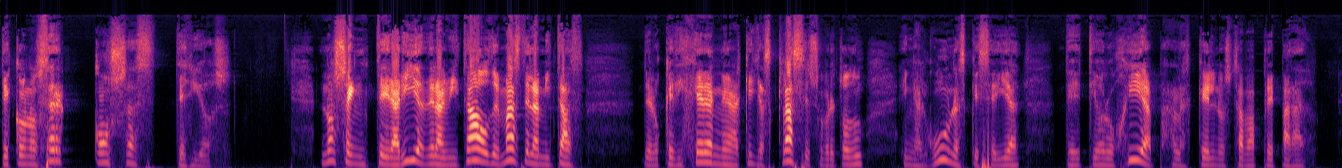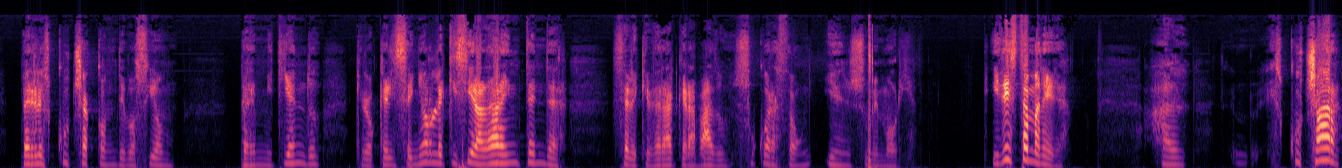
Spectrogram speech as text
de conocer cosas de Dios. No se enteraría de la mitad o de más de la mitad de lo que dijeran en aquellas clases, sobre todo en algunas que serían de teología para las que él no estaba preparado. Pero él escucha con devoción, permitiendo que lo que el Señor le quisiera dar a entender se le quedará grabado en su corazón y en su memoria. Y de esta manera, al escuchar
